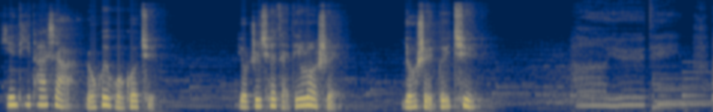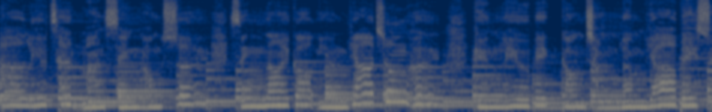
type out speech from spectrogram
天梯塌下，仍会活过去。有只雀仔跌落水，有水归去。漩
